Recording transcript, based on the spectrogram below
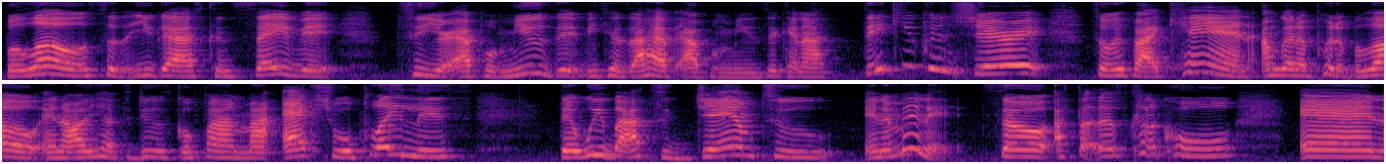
below so that you guys can save it to your Apple Music because I have Apple Music and I think you can share it. So if I can, I'm going to put it below and all you have to do is go find my actual playlist that we about to jam to in a minute. So I thought that was kind of cool and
